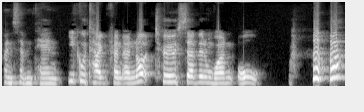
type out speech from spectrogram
2710 EcoTank printer, not 2710.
